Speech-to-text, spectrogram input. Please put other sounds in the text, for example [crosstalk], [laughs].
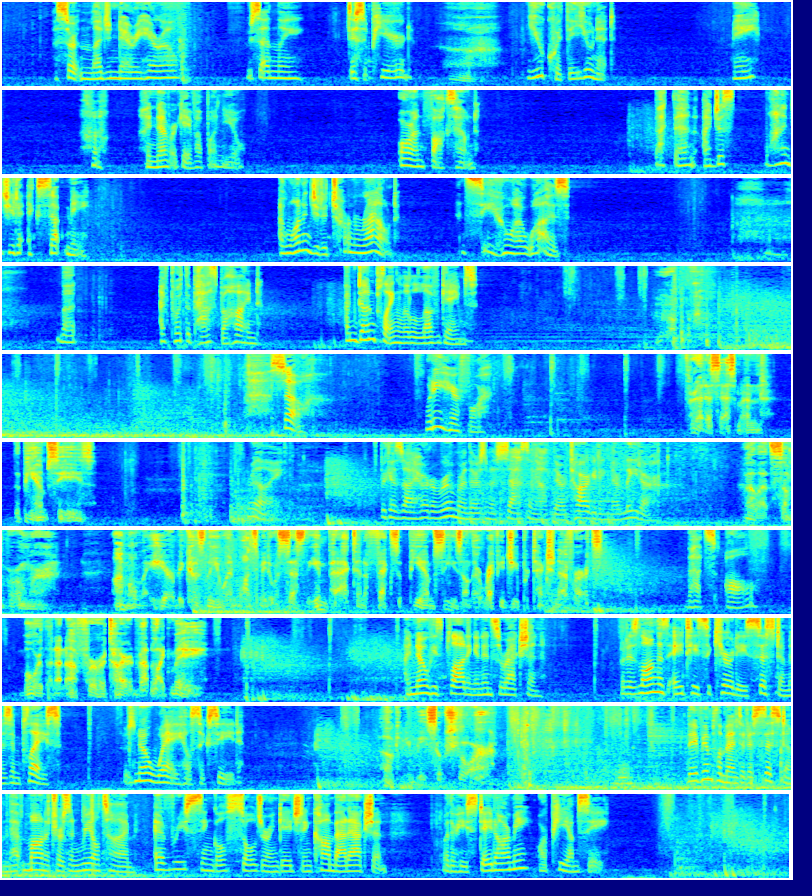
A certain legendary hero who suddenly disappeared. You quit the unit. Me? [laughs] I never gave up on you. Or on Foxhound. Back then, I just wanted you to accept me. I wanted you to turn around and see who I was. But I've put the past behind. I'm done playing little love games. So, what are you here for? Threat assessment. The PMCs. Really? Because I heard a rumor there's an assassin out there targeting their leader. Well, that's some rumor. I'm only here because the UN wants me to assess the impact and effects of PMCs on their refugee protection efforts. That's all? More than enough for a retired vet like me. I know he's plotting an insurrection. But as long as AT Security's system is in place, there's no way he'll succeed. How can you be so sure? They've implemented a system that monitors in real time every single soldier engaged in combat action, whether he's State Army or PMC.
